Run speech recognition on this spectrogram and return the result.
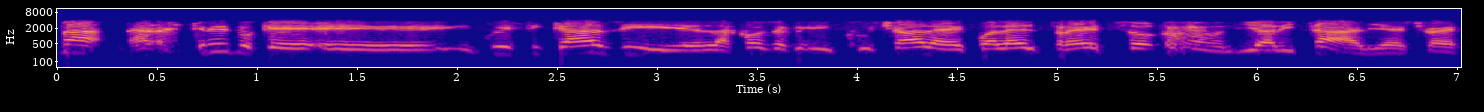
Ma eh, credo che eh, in questi casi la cosa cruciale è qual è il prezzo di Alitalia, cioè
